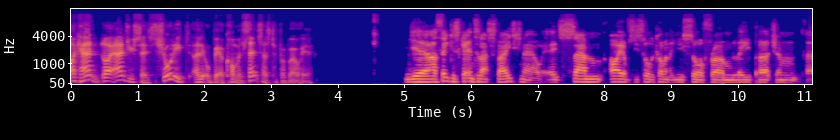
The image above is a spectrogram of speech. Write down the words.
like and like Andrew says, surely a little bit of common sense has to prevail here." Yeah, I think it's getting to that stage now. It's um I obviously saw the comment that you saw from Lee Bircham uh,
